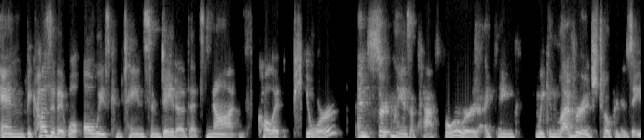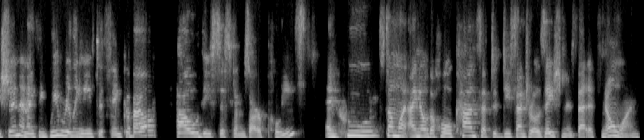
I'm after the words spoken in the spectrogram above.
And because of it, will always contain some data that's not, call it pure, And certainly as a path forward, I think we can leverage tokenization. And I think we really need to think about how these systems are policed and who someone, I know the whole concept of decentralization is that it's no one,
